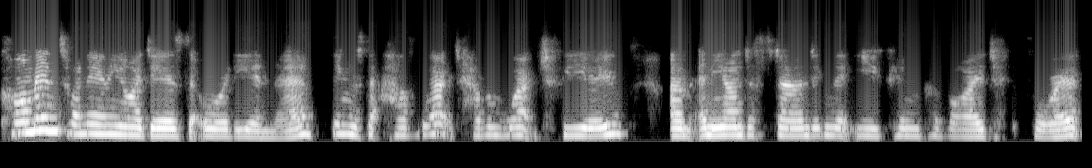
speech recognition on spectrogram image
Comment on any ideas that are already in there, things that have worked, haven't worked for you, um, any understanding that you can provide for it,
